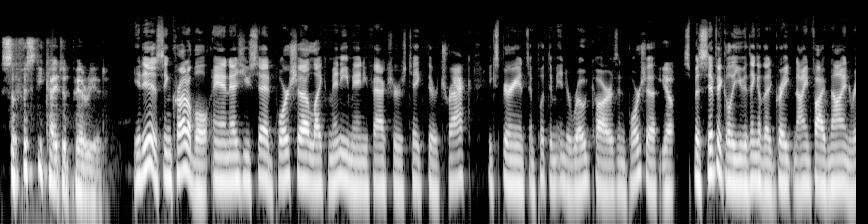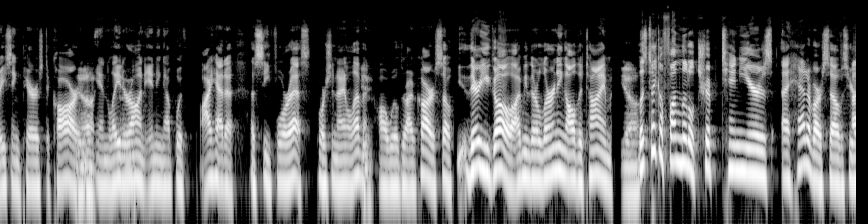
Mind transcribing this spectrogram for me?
sophisticated period. It is incredible. And as you said, Porsche, like many manufacturers, take their track experience and put them into road cars. And Porsche, yep. specifically, you think of the great 959 racing Paris Dakar yeah. and, and, later yeah. on ending up with I had a, a C4S Porsche 911 yeah. all wheel drive car. So there you go. I mean, they're learning all the time. Yeah. Let's take a fun little trip 10 years ahead of ourselves here,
